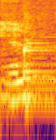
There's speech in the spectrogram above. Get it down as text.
final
